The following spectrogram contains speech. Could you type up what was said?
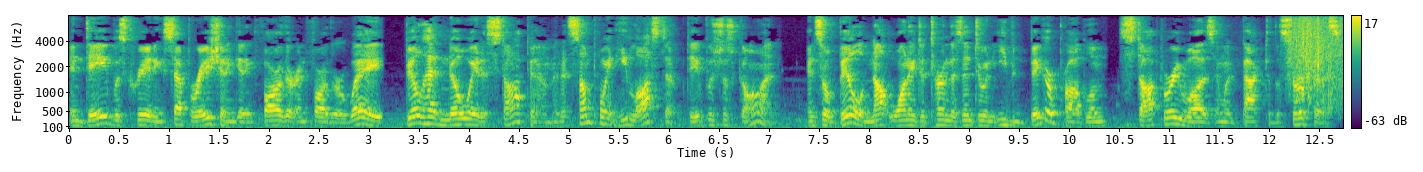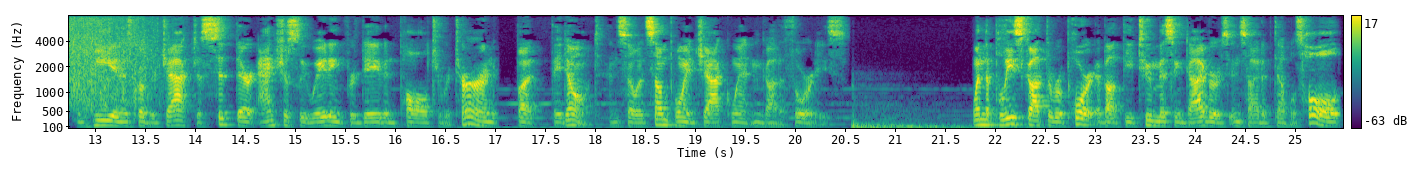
And Dave was creating separation and getting farther and farther away. Bill had no way to stop him, and at some point he lost him. Dave was just gone. And so Bill, not wanting to turn this into an even bigger problem, stopped where he was and went back to the surface. And he and his brother Jack just sit there anxiously waiting for Dave and Paul to return, but they don't. And so at some point, Jack went and got authorities. When the police got the report about the two missing divers inside of Devil's Hole,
